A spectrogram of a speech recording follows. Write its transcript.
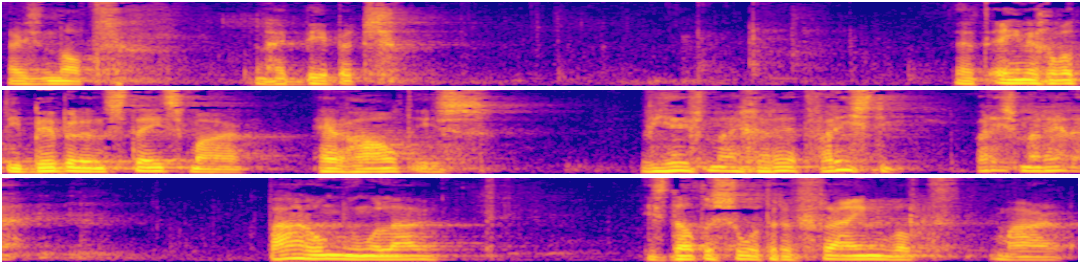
Hij is nat en hij bibbert. Het enige wat die bibberend steeds maar herhaalt is, wie heeft mij gered? Waar is die? Waar is mijn redder? Waarom, jongelui, is dat een soort refrein wat maar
